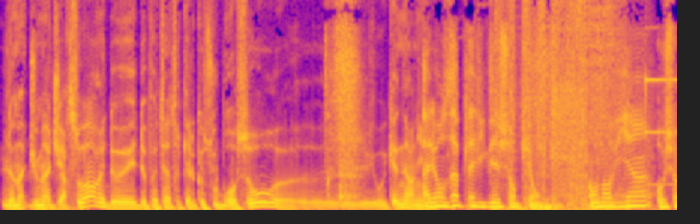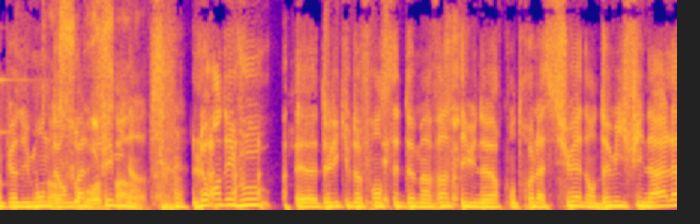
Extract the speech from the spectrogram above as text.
le ma- du match hier soir et de, et de peut-être quelques soubresauts euh, du week-end dernier. Allez, on zappe la Ligue des Champions. On en vient au champion du monde de handball féminin. Le rendez-vous euh, de l'équipe de France, c'est demain 21h contre la Suède en demi-finale.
